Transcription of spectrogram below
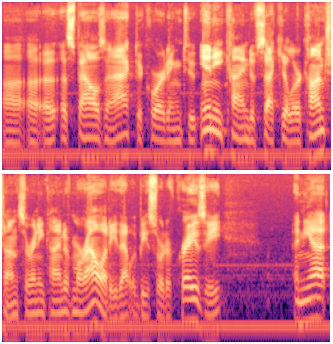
uh, uh, espouse and act according to any kind of secular conscience or any kind of morality. That would be sort of crazy. And yet,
